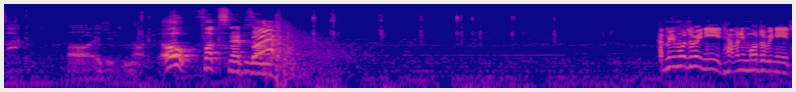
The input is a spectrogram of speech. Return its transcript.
Fuck. Oh, it is not. Oh, fuck. Sniper's on me. Many more do we need? How many more do we need?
